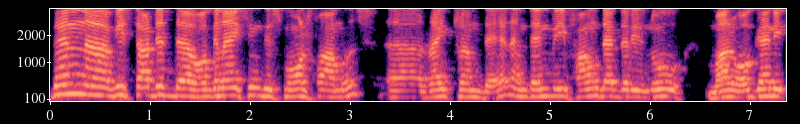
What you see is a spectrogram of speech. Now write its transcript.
Then uh, we started uh, organizing the small farmers uh, right from there. And then we found that there is no more organic,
